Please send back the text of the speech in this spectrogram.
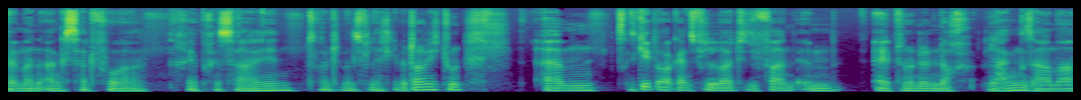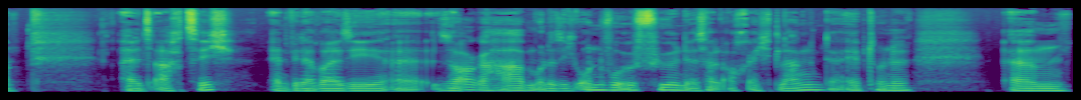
Wenn man Angst hat vor Repressalien, sollte man es vielleicht lieber doch nicht tun. Ähm, es gibt aber ganz viele Leute, die fahren im Elbtunnel noch langsamer als 80. Entweder weil sie äh, Sorge haben oder sich unwohl fühlen. Der ist halt auch recht lang, der Elbtunnel. Ähm,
